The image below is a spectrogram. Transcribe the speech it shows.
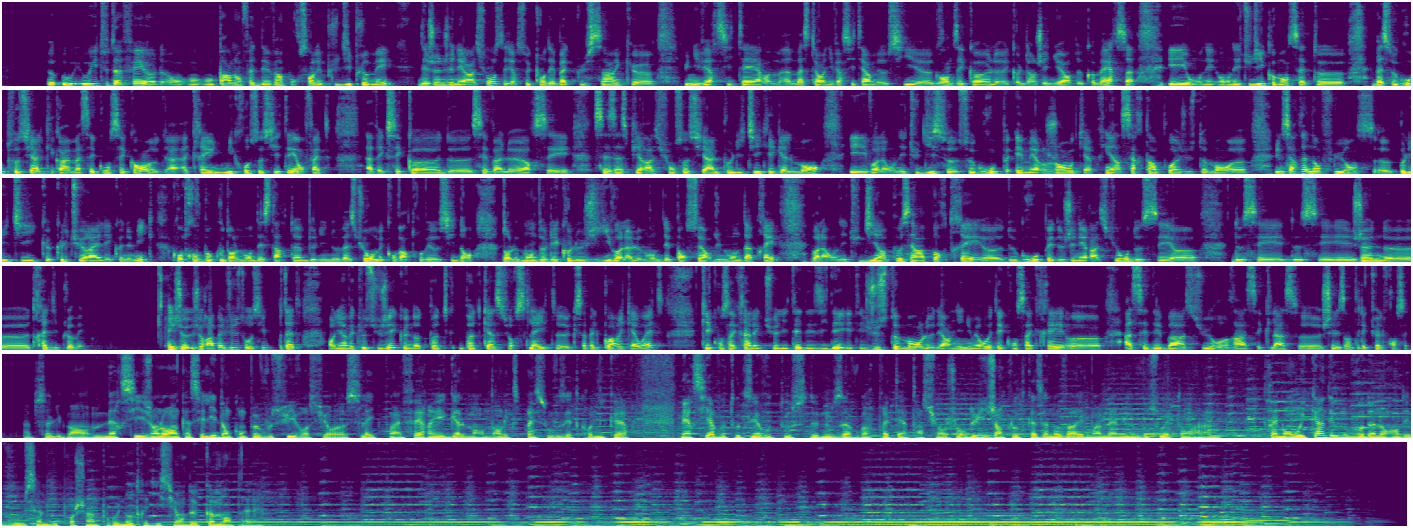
Oui, oui, tout à fait. Euh, on, parle en fait des 20% les plus diplômés des jeunes générations, c'est-à-dire ceux qui ont des bacs plus 5 euh, universitaires, master universitaire, mais aussi grandes écoles, écoles d'ingénieurs, de commerce. Et on, étudie comment cette, bah, ce groupe social, qui est quand même assez conséquent, a, créé une micro-société en fait, avec ses codes, ses valeurs, ses, aspirations sociales, politiques également. Et voilà, on étudie ce, groupe émergent qui a pris un certain poids justement, une certaine influence politique, culturelle, économique, qu'on trouve beaucoup dans le monde des startups, de l'innovation, mais qu'on va retrouver aussi dans, dans le monde de l'écologie, voilà, le monde des penseurs du monde d'après. Voilà, on étudie un peu, c'est un portrait de groupe et de génération de ces, de ces, de ces jeunes très diplômés. Et je, je, rappelle juste aussi, peut-être en lien avec le sujet, que notre podcast sur Slate, euh, qui s'appelle Poire et Cahouette, qui est consacré à l'actualité des idées, était justement, le dernier numéro était consacré euh, à ces débats sur race et classe euh, chez les intellectuels français. Absolument. Merci Jean-Laurent Casselli. Donc on peut vous suivre sur slate.fr et également dans l'Express où vous êtes chroniqueur. Merci à vous toutes et à vous tous de nous avoir prêté attention aujourd'hui. Jean-Claude Casanova et moi-même, nous vous souhaitons un très bon week-end et nous vous donnons rendez-vous samedi prochain pour une autre édition de commentaires.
